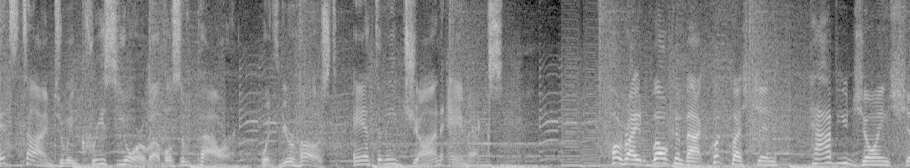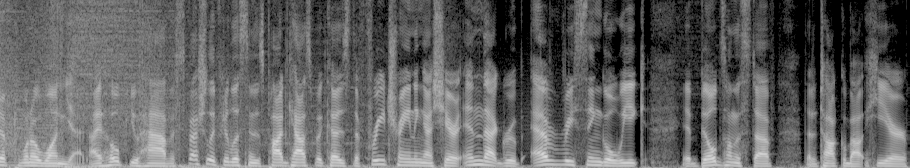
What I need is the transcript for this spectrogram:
It's time to increase your levels of power with your host, Anthony John Amix. All right, welcome back. Quick question Have you joined Shift 101 yet? I hope you have, especially if you're listening to this podcast, because the free training I share in that group every single week, it builds on the stuff that I talk about here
